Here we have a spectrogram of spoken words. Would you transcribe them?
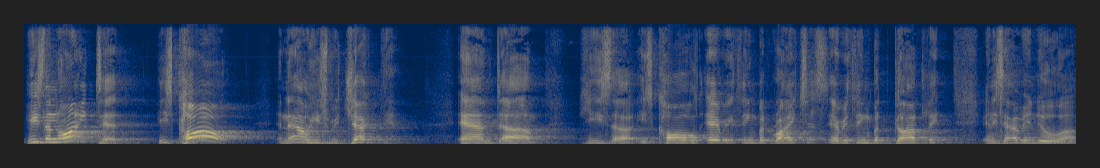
He's anointed, he's called, and now he's rejected. And um, he's, uh, he's called everything but righteous, everything but godly, and he's having to, uh,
